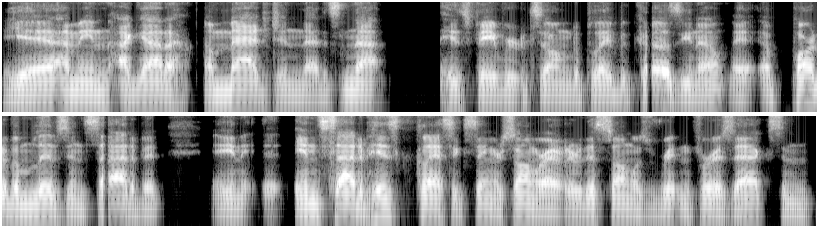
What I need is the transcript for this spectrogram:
Yeah, I mean, I gotta imagine that it's not his favorite song to play because you know a part of him lives inside of it in inside of his classic singer songwriter this song was written for his ex and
